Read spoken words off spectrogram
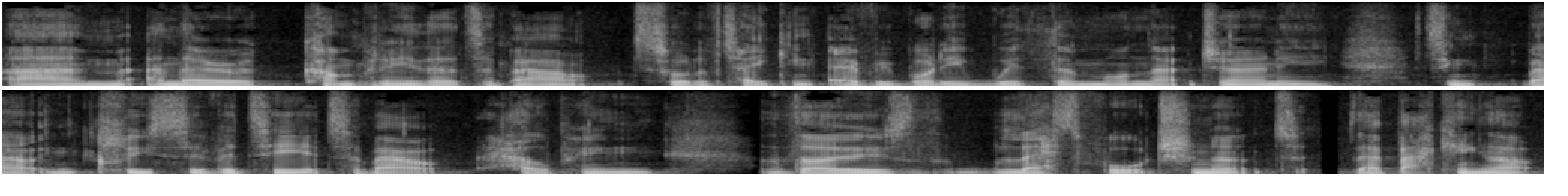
Um, and they're a company that's about sort of taking everybody with them on that journey. It's about inclusivity, it's about helping those less fortunate. They're backing up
